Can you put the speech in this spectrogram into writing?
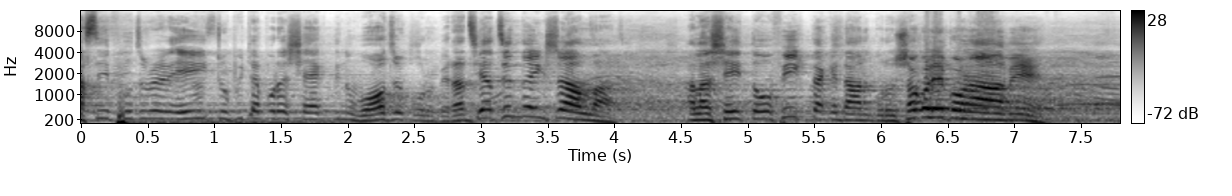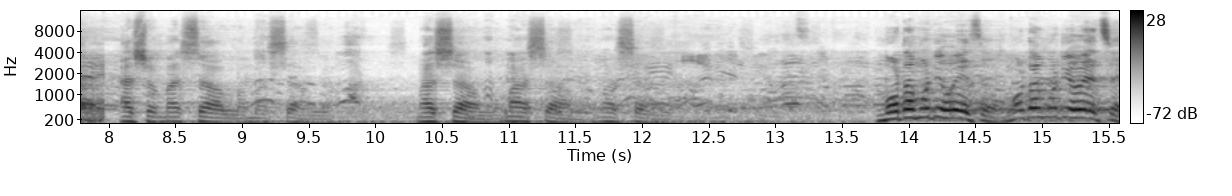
আসিফ হুজুরের এই টুপিটা পরে সে একদিন ওয়াজও করবে। রাজি আছেন তো ইনশাআল্লাহ? আল্লাহ সেই তৌফিক তাকে দান করুন সকলে পড়া আমি আসো, মাশাআল্লাহ মাশাআল্লাহ মাশাআল্লাহ মাশাআল্লাহ মাশাআল্লাহ। মোটামুটি হয়েছে মোটামুটি হয়েছে।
